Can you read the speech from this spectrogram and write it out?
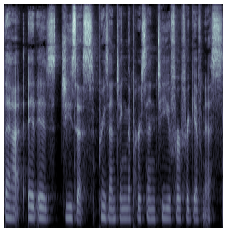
that it is Jesus presenting the person to you for forgiveness,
